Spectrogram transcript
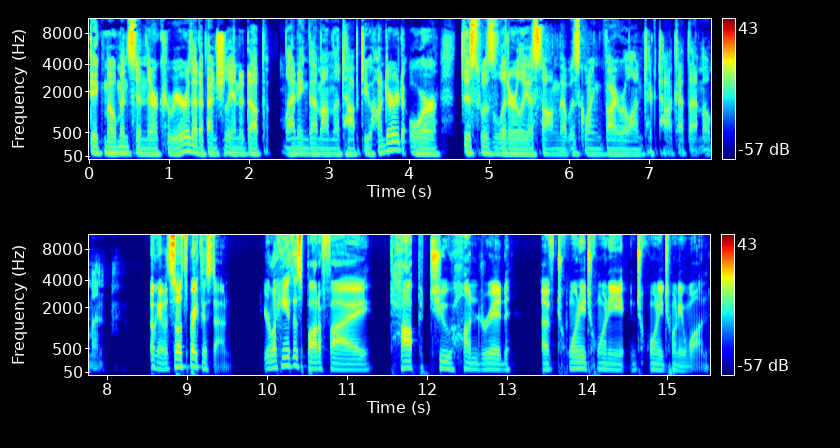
big moments in their career that eventually ended up landing them on the top 200, or this was literally a song that was going viral on TikTok at that moment? Okay, so let's break this down. You're looking at the Spotify top 200 of 2020 and 2021.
